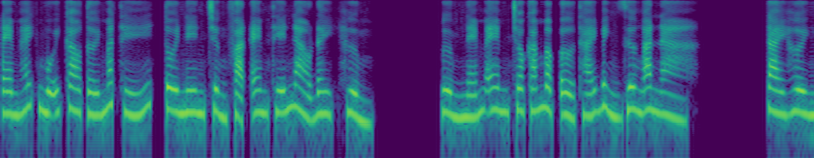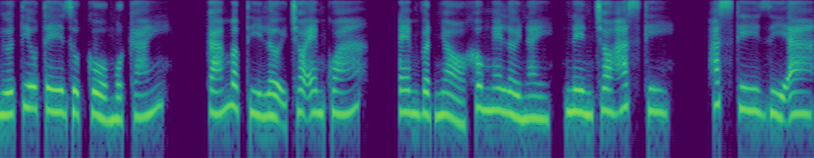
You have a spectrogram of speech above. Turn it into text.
Em hách mũi cao tới mắt thế, tôi nên trừng phạt em thế nào đây, hửm. Hửm ném em cho cá mập ở Thái Bình Dương ăn à. Tai hơi ngứa tiêu tê rụt cổ một cái. Cá mập thì lợi cho em quá. Em vật nhỏ không nghe lời này, nên cho Husky. Husky gì a?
